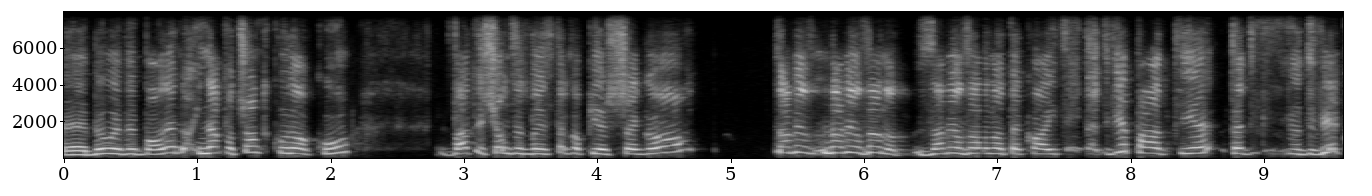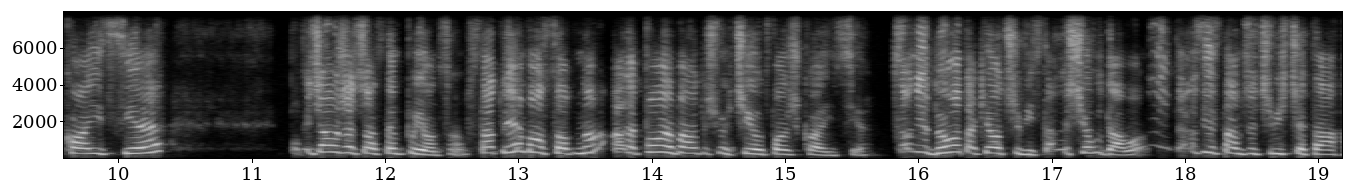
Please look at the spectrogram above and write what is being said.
E, Były wybory, no i na początku roku 2021 zawią- nawiązano, zawiązano te koalicje i te dwie partie, te dwie koalicje powiedziały rzecz następującą. Startujemy osobno, ale po wyborach byśmy chcieli utworzyć koalicję. Co nie było takie oczywiste, ale się udało. I teraz jest tam rzeczywiście ta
